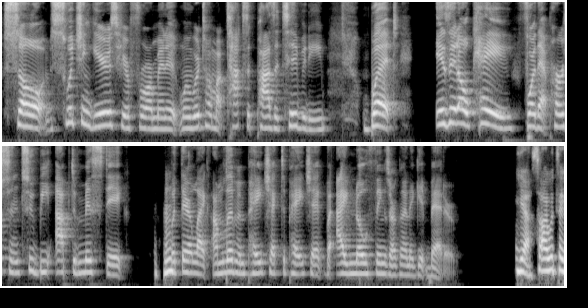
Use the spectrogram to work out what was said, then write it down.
So, switching gears here for a minute when we're talking about toxic positivity, but is it okay for that person to be optimistic, mm-hmm. but they're like, I'm living paycheck to paycheck, but I know things are going to get better? Yeah, so I would say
